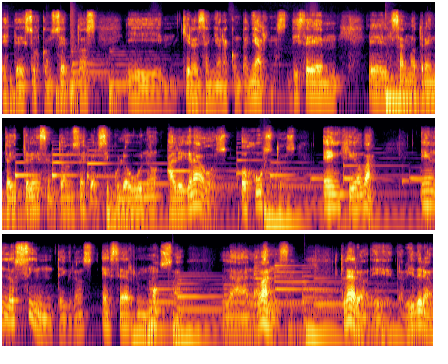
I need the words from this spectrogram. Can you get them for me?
este, sus conceptos y quiere el Señor acompañarnos. Dice mm, el Salmo 33, entonces, versículo 1, Alegraos, oh justos, en Jehová, en los íntegros es hermosa la alabanza. Claro, eh, David era,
